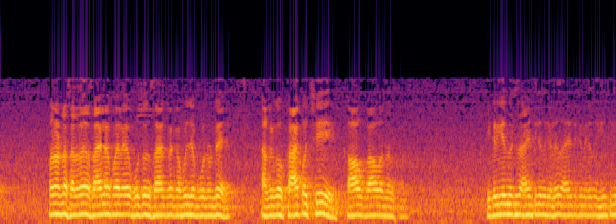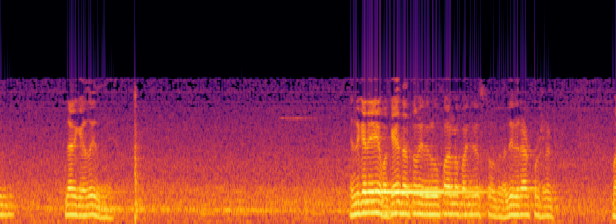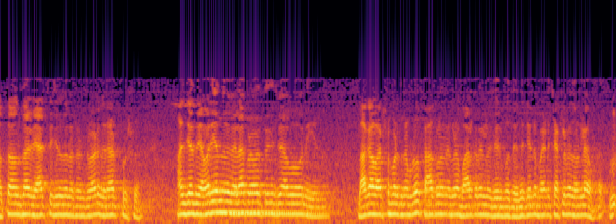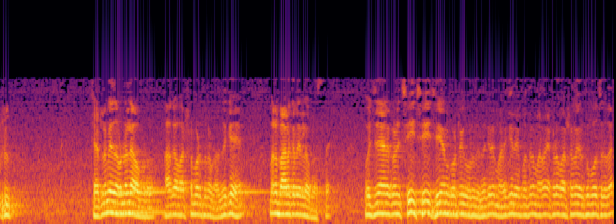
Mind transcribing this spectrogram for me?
మనం అట్లా సరదాగా సాయలేపాయలుగా కూర్చొని సాయంత్రం కబుర్లు చెప్పుకుంటుంటే అక్కడికి ఒక కాకి వచ్చి కావు కావు అని అనుకోండి ఇక్కడికి ఎందుకు వచ్చింది? ఆ ఇంటికి ఎందుకు వెళ్ళేది ఆ ఇంటికి వెళ్ళేది ఈ ఇంటికి దానికి ఏదో ఇది ఎందుకని ఒకే తత్వం ఇన్ని రూపాల్లో పనిచేస్తూ ఉంటుంది. అది విరాట్ పురుషుడు అంటే. మొత్తం అంతా వ్యాప్తి చెందినటువంటి వాడు విరాట్ పురుషుడు. అంచేత ఎవరి ఎందు నువ్వు ఎలా ప్రవర్తించావో నీ బాగా వర్షం పడుతున్నప్పుడు కాకులన్నీ కూడా బాల్కనీలో చేరిపోతాయి. ఎందుకంటే బయట చెట్ల మీద ఉండలేవు. చెట్ల మీద ఉండలేవు అప్పుడు. బాగా వర్షం పడుతున్నప్పుడు. అందుకే మన బాల్కనీలోకి వస్తాయి. వచ్చినాయనుకోండి చీ చీ చీ అని కొట్టే కూడదు. ఎందుకంటే మనకి రేపొద్దున మనం ఎక్కడో వర్షంలో ఇరుక్కుపోవచ్చు కదా.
